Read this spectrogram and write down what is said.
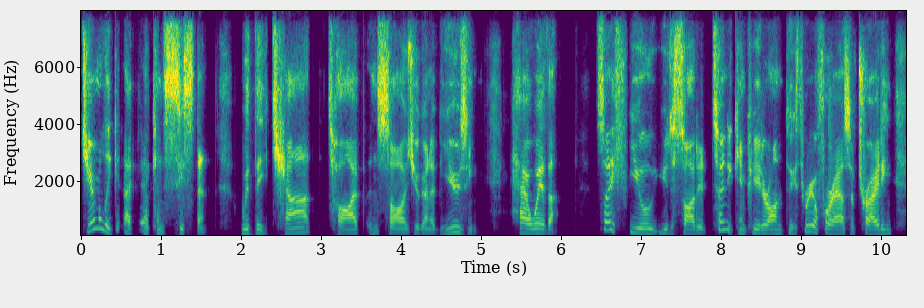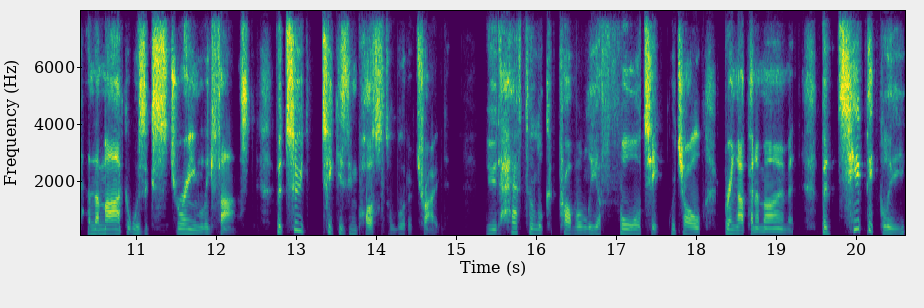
generally are, are consistent with the chart type and size you're gonna be using. However, so if you, you decided to turn your computer on, do three or four hours of trading and the market was extremely fast, the two tick is impossible to trade. You'd have to look at probably a four tick, which I'll bring up in a moment. But typically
